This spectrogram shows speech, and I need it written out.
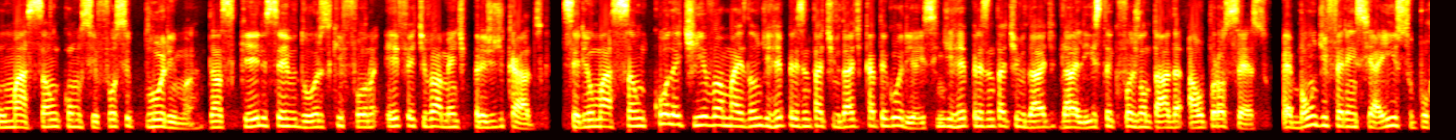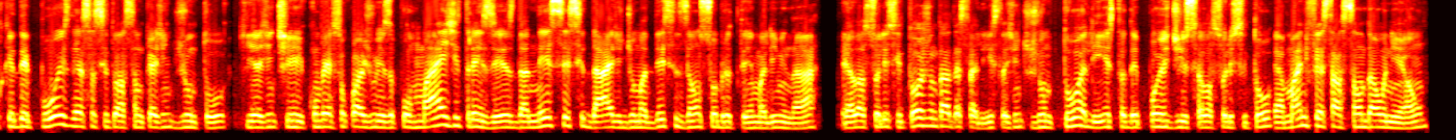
uma ação como se fosse plurima daqueles servidores que foram efetivamente prejudicados. Seria uma ação coletiva, mas não de representatividade de categoria, e sim de representatividade da lista que foi juntada ao processo. É bom diferenciar isso porque depois dessa situação que a gente juntou, que a gente conversou com a juíza por mais de três vezes da necessidade de uma decisão sobre o tema liminar, ela solicitou a juntada dessa lista, a gente juntou a lista, depois disso ela solicitou a manifestação da união,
